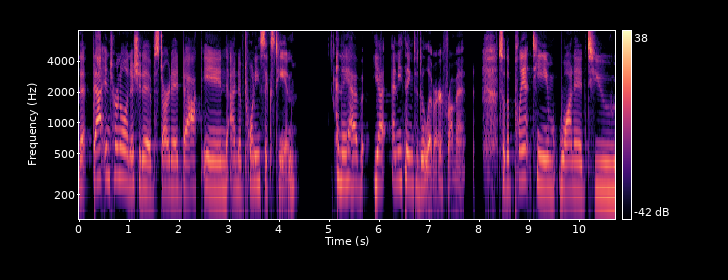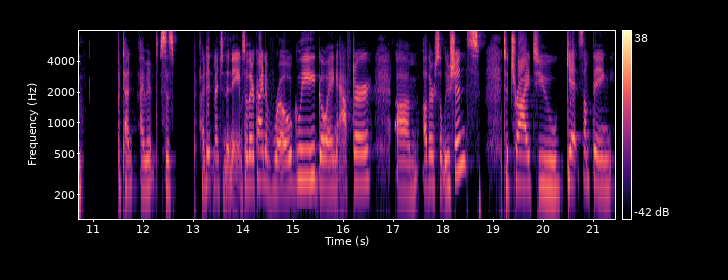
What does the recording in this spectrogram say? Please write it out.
That that internal initiative started back in the end of 2016 and they have yet anything to deliver from it. So the plant team wanted to pretend I mean this is I didn't mention the name. So they're kind of roguely going after um, other solutions to try to get something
